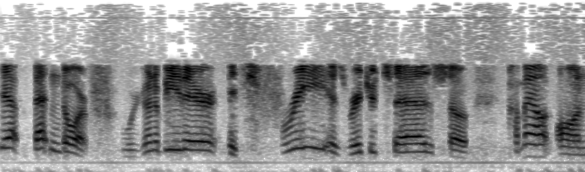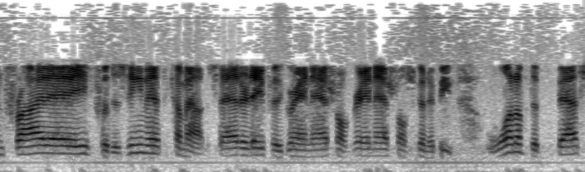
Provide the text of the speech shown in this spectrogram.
yeah, Bettendorf. We're going to be there. It's free, as Richard says. So come out on Friday for the Zenith. Come out Saturday for the Grand National. Grand National is going to be one of the best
